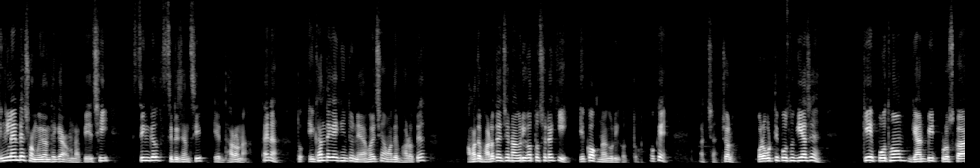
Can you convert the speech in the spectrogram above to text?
ইংল্যান্ডের সংবিধান থেকে আমরা পেয়েছি সিঙ্গেল সিটিজেনশিপ এর ধারণা, তাই না? তো এখান থেকে কিন্তু নেওয়া হয়েছে আমাদের ভারতের আমাদের ভারতের যে নাগরিকত্ব সেটা কি? একক নাগরিকত্ব ওকে আচ্ছা চলো, পরবর্তী প্রশ্ন কি আছে? কে প্রথম জ্ঞানপীঠ পুরস্কার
